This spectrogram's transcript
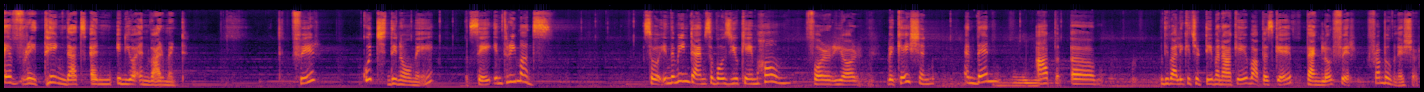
everything that's an in your environment फिर कुछ दिनों में से in three months so in the meantime suppose you came home for your vacation and then आप uh, दिवाली की छुट्टी मना के वापस गए बैंगलोर फिर from Bhubaneswar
